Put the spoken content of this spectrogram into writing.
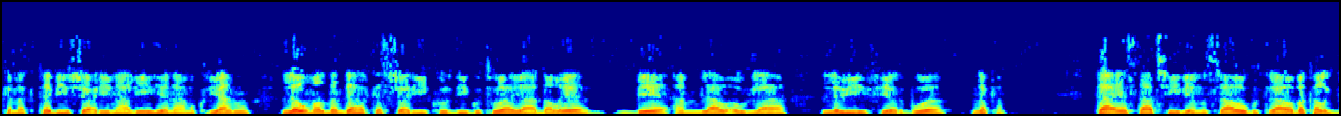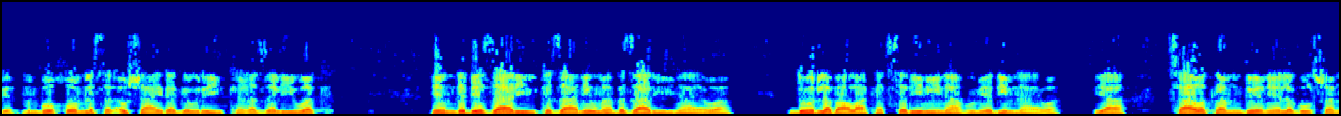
کە مەکتەبی شعری نالی هێنا مکریان و لەو مەڵبەندە هەرکەس شعری کوردی گوتووە یا دەڵێ بێ ئەم لاو ئەو لا لەوی فێر بووە نەکەم تا ئێستا چی لێ نووسراوە گوتراوە بە کەڵک بێ من بۆ خۆم لەسەر ئەو شاعرە گەورەی کە غەزەلی وەک هێندە بێزاری کە زانیومە بەزاری نایەوە دوور لە باڵاکەت سەرینی ناهومێدیم نایەوە یا چاوەکەم دوێنێ لە گوڵشەن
